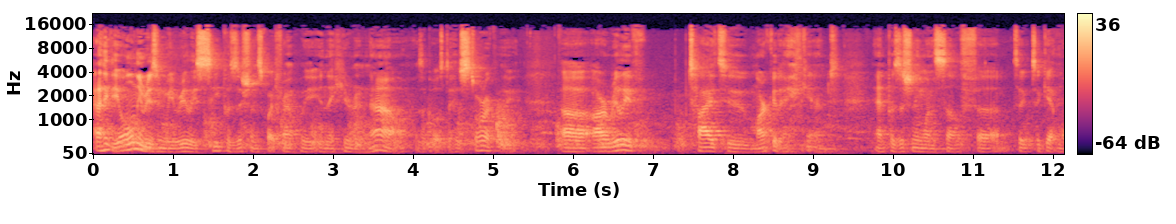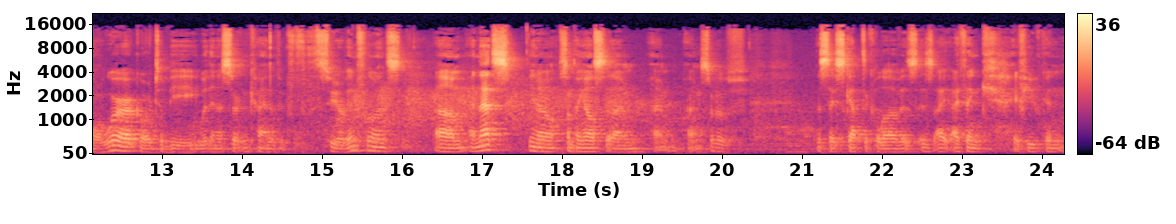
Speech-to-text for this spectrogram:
and I think the only reason we really see positions, quite frankly, in the here and now, as opposed to historically, uh, are really tied to marketing and and positioning oneself uh, to, to get more work or to be within a certain kind of sphere of influence. Um, and that's you know something else that I'm I'm I'm sort of let's say skeptical of is, is I, I think if you can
